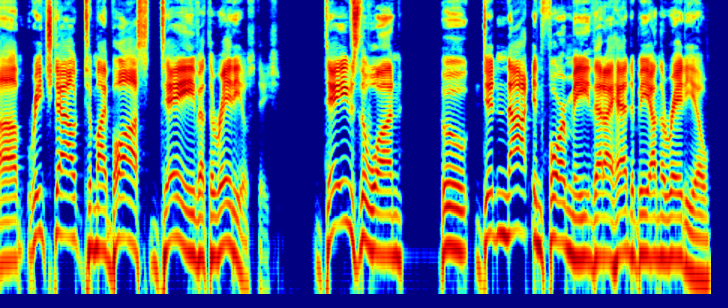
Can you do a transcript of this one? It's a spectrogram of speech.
Um, reached out to my boss, Dave, at the radio station. Dave's the one who did not inform me that I had to be on the radio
